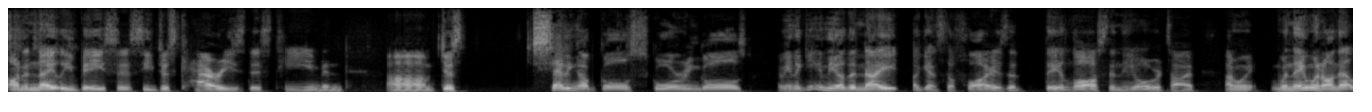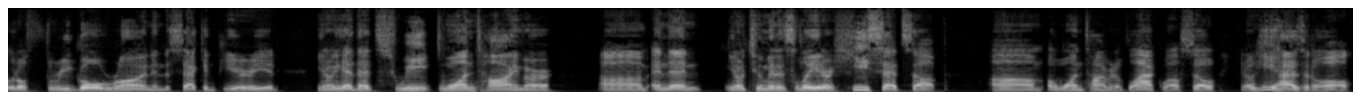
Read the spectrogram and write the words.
on a nightly basis, he just carries this team and um, just setting up goals, scoring goals. I mean, the game the other night against the Flyers that they lost in the overtime. I mean, when they went on that little three goal run in the second period, you know, he had that sweet one timer. Um, and then, you know, two minutes later, he sets up um, a one timer to Blackwell. So, you know, he has it all.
